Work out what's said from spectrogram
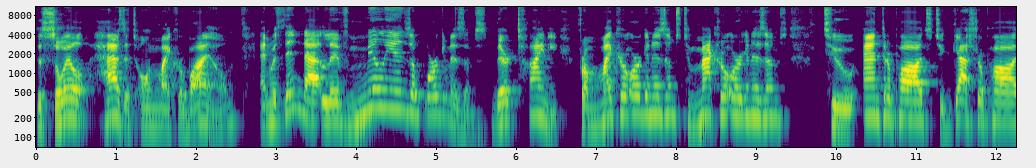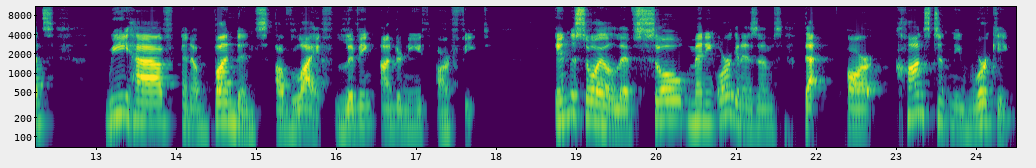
The soil has its own microbiome, and within that live millions of organisms. They're tiny, from microorganisms to macroorganisms to anthropods to gastropods. We have an abundance of life living underneath our feet. In the soil live so many organisms that are constantly working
